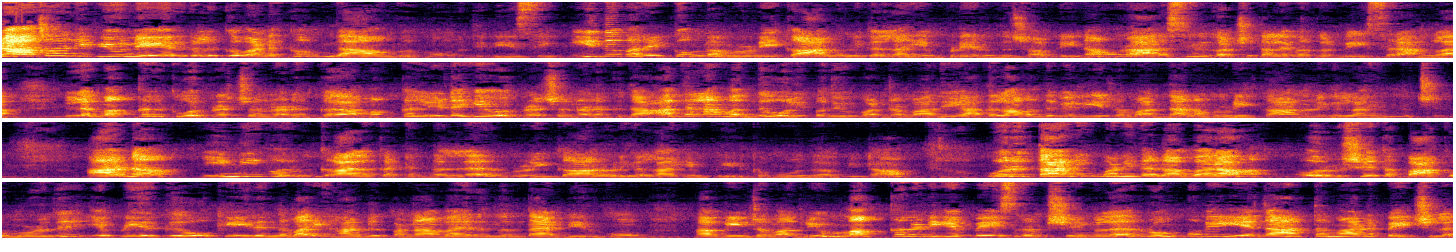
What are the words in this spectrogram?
ராஜா ரிவ்யூ நேயர்களுக்கு வணக்கம். நான் உங்க கோமதி தேசிங் இது வரைக்கும் நம்மளுடைய காணொலிகள்லாம் எப்படி இருந்துச்சு அப்படின்னா ஒரு அரசியல் கட்சி தலைவர்கள் பேசுறாங்களா? இல்ல மக்களுக்கு ஒரு பிரச்சனை நடக்குதா? மக்கள் இடையே ஒரு பிரச்சனை நடக்குதா? அதெல்லாம் வந்து ஒளிப்பதிவு பண்ற மாதிரி அதெல்லாம் வந்து வெளியிடுற மாதிரி தான் நம்மளுடைய காணொலிகள்லாம் இருந்துச்சு. ஆனா இனி வரும் காலகட்டங்கள்ல நம்மளுடைய காணொலிகள்லாம் எப்படி இருக்க போகுது அப்படின்னா ஒரு தனி மனித நபரா ஒரு விஷயத்த பார்க்கும் பொழுது எப்படி இருக்கு? ஓகே இது இந்த மாதிரி ஹேண்டில் பண்ணாம இருந்திருந்தா எப்படி இருக்கும்? அப்படின்ற மாதிரியும் மக்களிடையே பேசுற விஷயங்களை ரொம்பவே யதார்த்தமான பேச்சுல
